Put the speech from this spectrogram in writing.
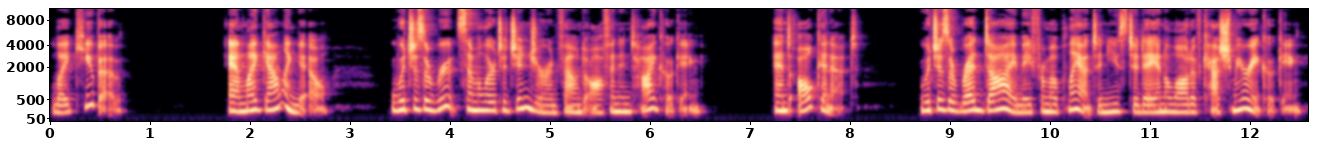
Like cubeb. And like galangal, which is a root similar to ginger and found often in Thai cooking. And alkanet, which is a red dye made from a plant and used today in a lot of Kashmiri cooking.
